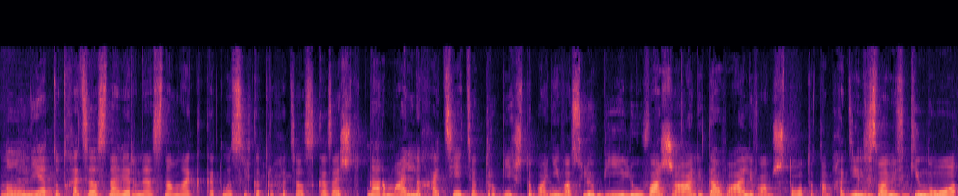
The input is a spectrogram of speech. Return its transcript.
Но мне тут хотелось, наверное, основная какая-то мысль, которую хотела сказать, что это нормально хотеть от других, чтобы они вас любили, уважали, давали вам что-то, там, ходили с вами в кино,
